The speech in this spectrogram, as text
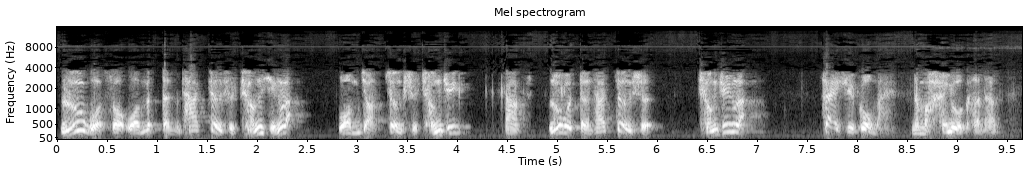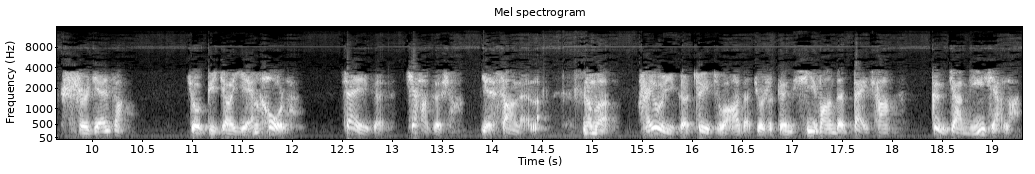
如果说我们等它正式成型了，我们叫正式成军啊。如果等它正式成军了，再去购买，那么很有可能时间上就比较延后了。再一个，价格上也上来了。那么还有一个最主要的就是跟西方的代差更加明显了。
